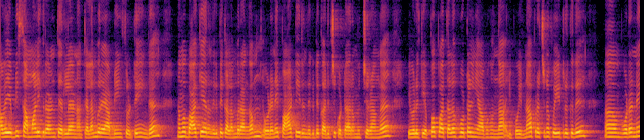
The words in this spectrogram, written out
அவள் எப்படி சமாளிக்கிறான்னு தெரில நான் கிளம்புறேன் அப்படின்னு சொல்லிட்டு இங்கே நம்ம பாக்கியாக இருந்துக்கிட்டு கிளம்புறாங்க. உடனே பாட்டி இருந்துக்கிட்டு கரிச்சு கொட்ட ஆரம்பிச்சுறாங்க. இவளுக்கு எப்போ பார்த்தாலும் ஹோட்டல் ஞாபகம் தான் இப்போ என்ன பிரச்சனை போயிட்டுருக்குது உடனே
